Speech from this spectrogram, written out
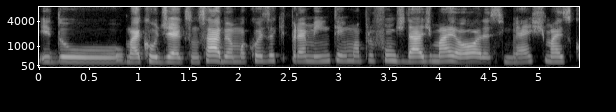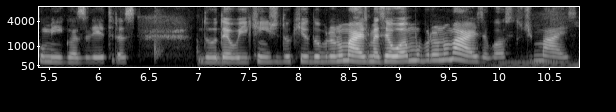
e do Michael Jackson, sabe? É uma coisa que para mim tem uma profundidade maior, assim, mexe mais comigo as letras do The Weeknd do que do Bruno Mars, mas eu amo o Bruno Mars, eu gosto demais.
